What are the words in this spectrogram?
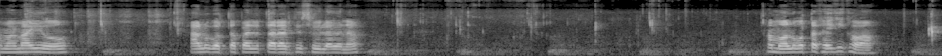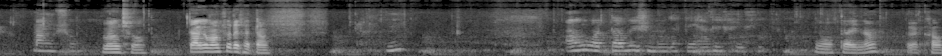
আমার মাইও আলু ভর্তা পাইলে তার আর কিছুই লাগে না। আমার আলু ভর্তা খাই কি খাওয়া? মাংস। মাংস। তা আগে মাংসটা খেতাম। আলু ভর্তা বেশি মজা আগে খাইছি ও তাই না? তাহলে খাও।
